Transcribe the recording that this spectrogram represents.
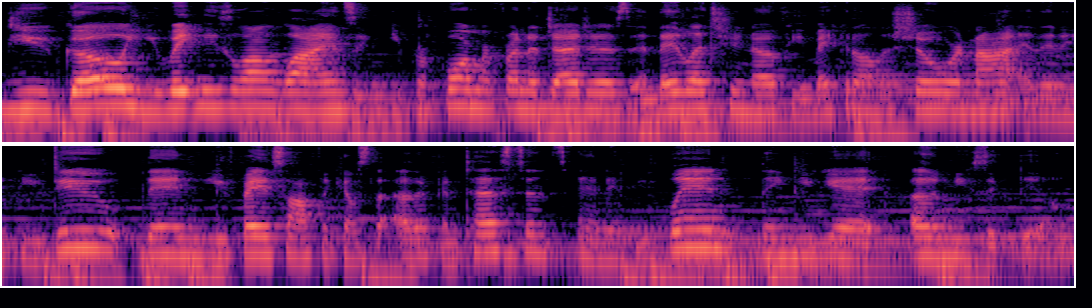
you go, you wait in these long lines, and you perform in front of judges, and they let you know if you make it on the show or not. And then if you do, then you face off against the other contestants, and if you win, then you get a music deal.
